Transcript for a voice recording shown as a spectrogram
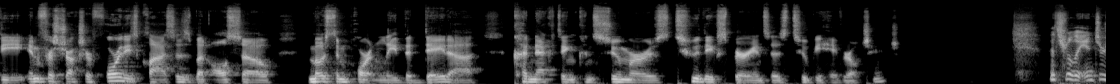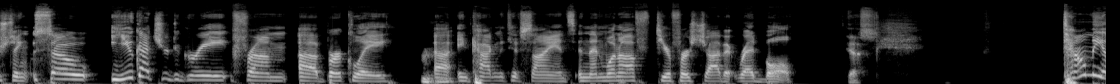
the infrastructure for these classes, but also, most importantly, the data connecting consumers to the experiences to behavioral change. That's really interesting. So, you got your degree from uh, Berkeley uh, mm-hmm. uh, in cognitive science and then went off to your first job at Red Bull. Yes tell me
